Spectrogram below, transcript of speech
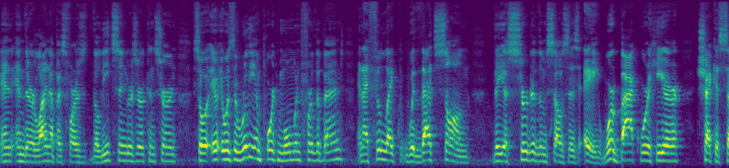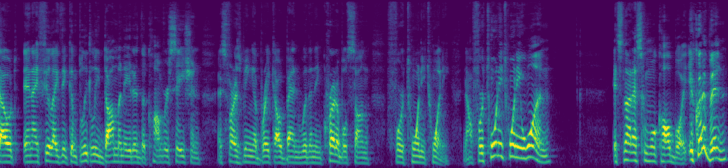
in, in their lineup as far as the lead singers are concerned. So it, it was a really important moment for the band. And I feel like with that song, they asserted themselves as, hey, we're back, we're here, check us out. And I feel like they completely dominated the conversation as far as being a breakout band with an incredible song for 2020. Now, for 2021, it's not Eskimo Callboy. It could have been.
